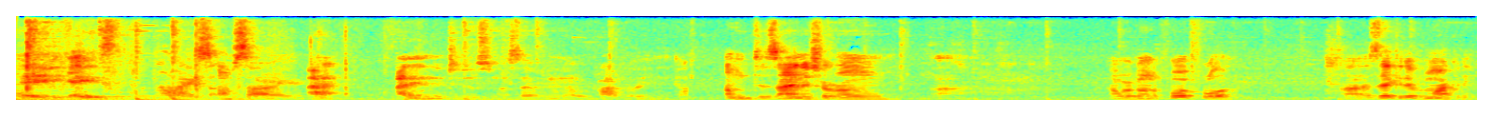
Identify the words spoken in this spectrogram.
Hey, hey, all right. So I'm sorry. I I didn't introduce myself, you know, properly. I'm designer Sharon. Uh, I work on the fourth floor, uh, executive marketing.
